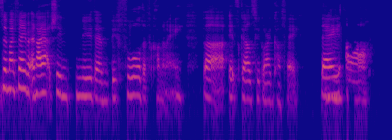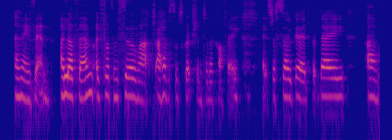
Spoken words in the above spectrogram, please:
So my favourite, and I actually knew them before the economy, but it's Girls Who Grind Coffee. They mm. are amazing. I love them. I just love them so much. I have a subscription to the coffee. It's just so good. But they um,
